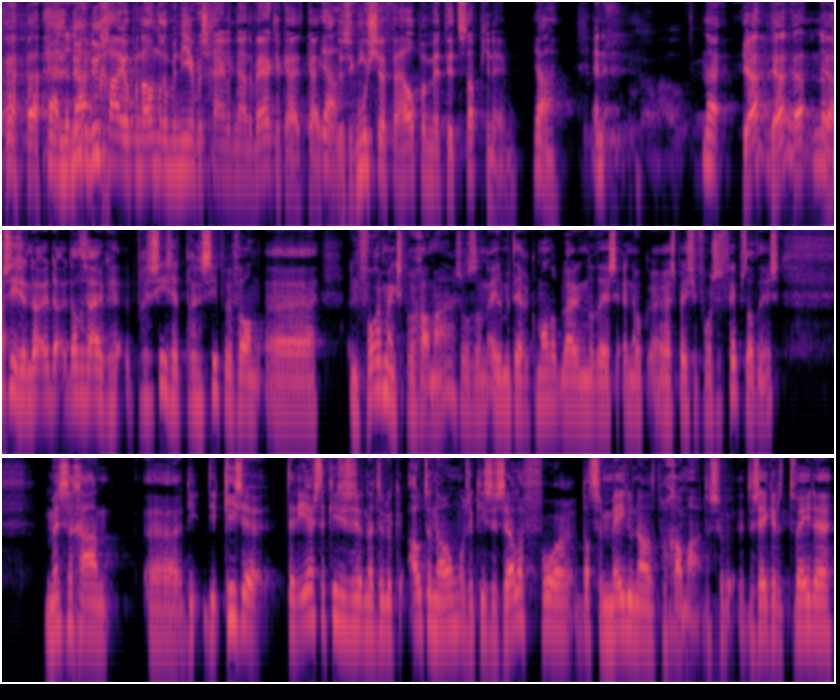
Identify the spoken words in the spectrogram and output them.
ja Nu, nu ga je op een andere manier waarschijnlijk naar de werkelijkheid kijken. Ja. Dus ik moest je even helpen met dit stapje nemen. ja. En, nou, Ja, ja, ja. nou, precies. En da- da- dat is eigenlijk precies het principe van eh, een vormingsprogramma, zoals een elementaire commandoopleiding dat is, en ook eh Special Forces VIPS dat is. Mensen gaan, eh, die, die kiezen, ten eerste kiezen ze natuurlijk autonoom, ze kiezen zelf voor dat ze meedoen aan het programma. Dus ze- zeker de tweede,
